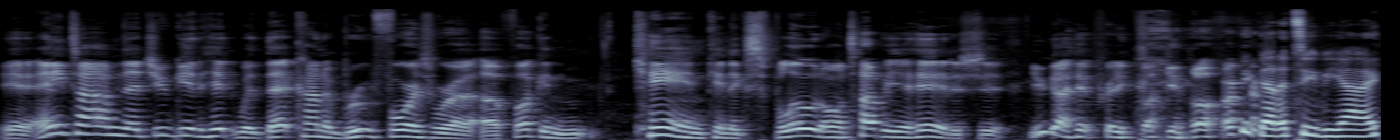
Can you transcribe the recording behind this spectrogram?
Yeah, anytime that you get hit with that kind of brute force where a, a fucking can can explode on top of your head and shit, you got hit pretty fucking hard. He got a TBI.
